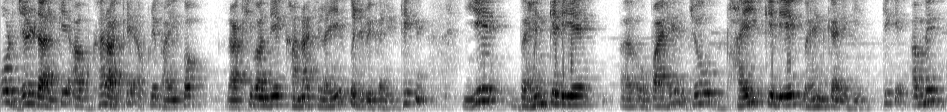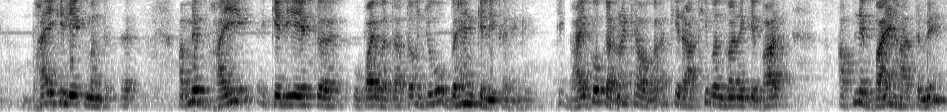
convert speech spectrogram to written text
और जल डाल के आप घर आके अपने भाई को राखी बांधिए, खाना खिलाइए, कुछ भी करिए, ठीक है? ये बहन के लिए उपाय है, जो भाई के लिए बहन करेगी, ठीक है? अब मैं भाई के लिए एक मंत्र अब मैं भाई के लिए एक उपाय बताता हूँ, जो बहन के लिए करेंगे, ठीक? भाई को करना क्या होगा कि राखी बंधवाने के बाद अपने बाएँ हाथ में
